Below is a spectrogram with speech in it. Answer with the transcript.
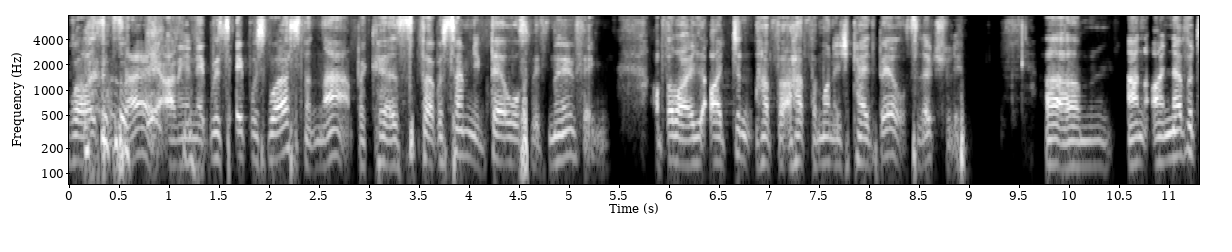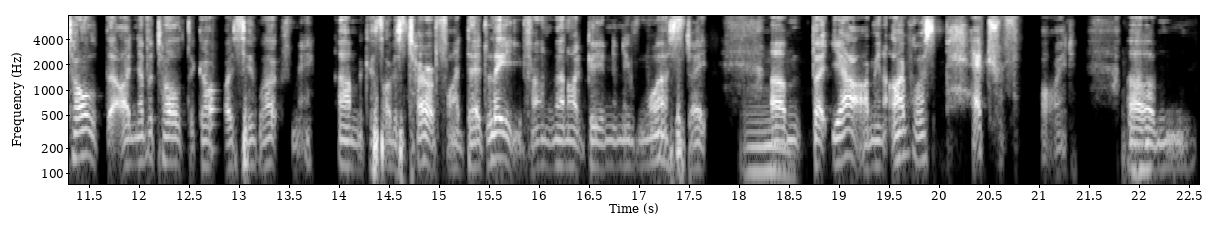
Well, as I say, I mean, it was it was worse than that because there were so many bills with moving that I, I didn't have have the money to pay the bills, literally. Um, and I never told that I never told the guys who worked for me um, because I was terrified they'd leave and then I'd be in an even worse state. Mm. Um, but yeah, I mean, I was petrified, mm. um,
